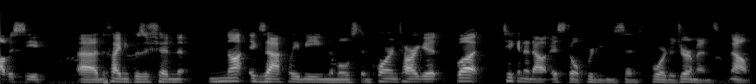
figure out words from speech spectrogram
Obviously, uh, the fighting position not exactly being the most important target, but taking it out is still pretty decent for the Germans. Now,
